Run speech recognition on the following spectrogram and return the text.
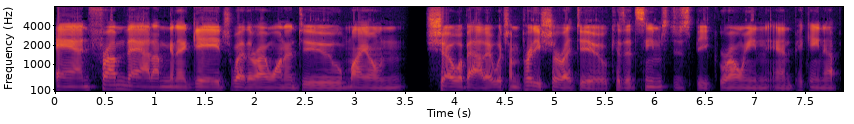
And from that, I'm going to gauge whether I want to do my own show about it, which I'm pretty sure I do because it seems to just be growing and picking up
